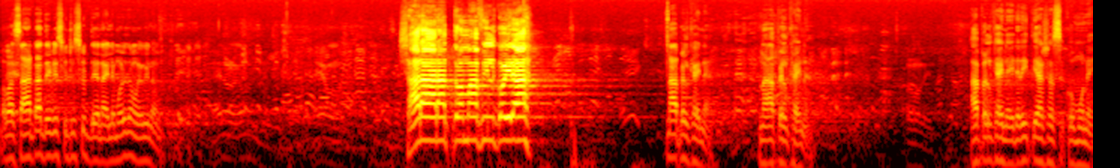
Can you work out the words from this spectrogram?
বাবা, চাটা দে, বিস্কুট টিস্কুট দে, নাইলে মরে যাব গেলাম সারা রাত্র মাহফিল কইরা না আপেল খাই না না আপেল খাই না। আপেল খাই না, এটার ইতিহাস আছে কমনে।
